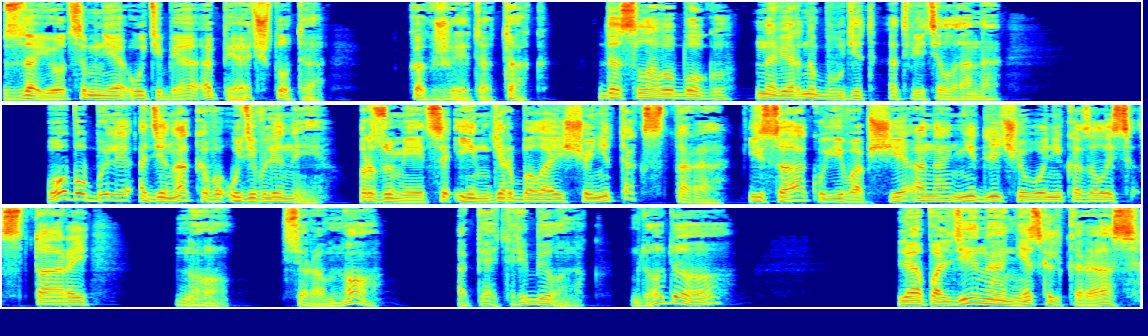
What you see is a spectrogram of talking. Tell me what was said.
«Сдается мне, у тебя опять что-то. Как же это так?» «Да слава богу, наверное, будет», — ответила она. Оба были одинаково удивлены. Разумеется, Ингер была еще не так стара. Исааку и вообще она ни для чего не казалась старой. Но все равно опять ребенок. Да-да. Леопольдина несколько раз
